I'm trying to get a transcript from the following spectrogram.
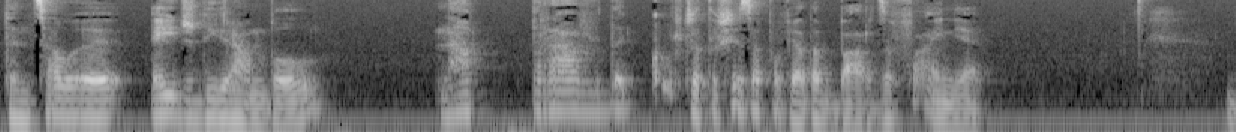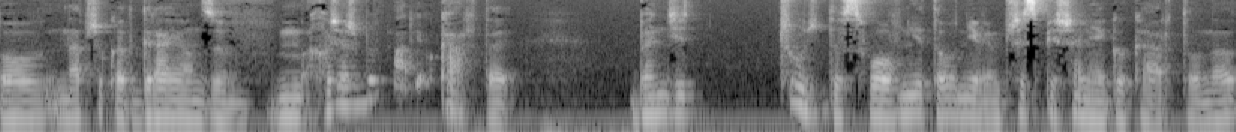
Ten cały HD Rumble naprawdę, kurczę, to się zapowiada bardzo fajnie bo na przykład grając w, chociażby w Mario Kartę będzie czuć dosłownie to, nie wiem, przyspieszenie jego kartu. No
